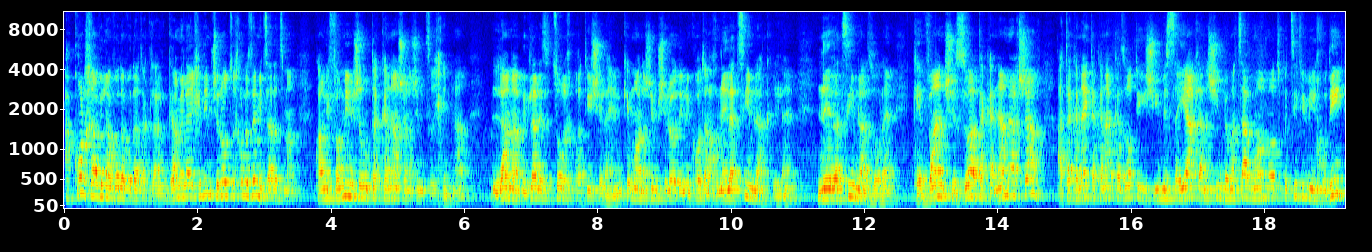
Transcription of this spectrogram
הכל חייבים לעבוד עבודת הכלל, גם אל היחידים שלא צריכו לזה מצד עצמם. כלומר לפעמים יש לנו תקנה שאנשים צריכים לה. למה? בגלל איזה צורך פרטי שלהם, כמו אנשים שלא יודעים לקרוא, אנחנו נאלצים להקריא להם, נאלצים לעזור להם, כיוון שזו התקנה מעכשיו, התקנה היא תקנה כזאת שהיא מסייעת לאנשים במצב מאוד מאוד ספציפי וייחודי,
